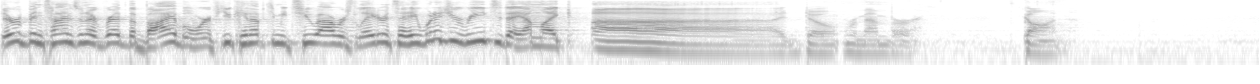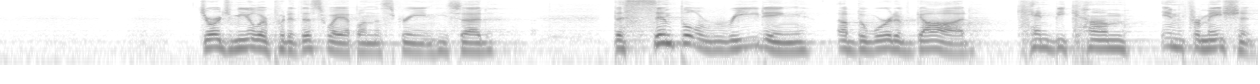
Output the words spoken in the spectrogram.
There have been times when I've read the Bible where if you came up to me two hours later and said, Hey, what did you read today? I'm like, uh, I don't remember. It's gone. George Mueller put it this way up on the screen. He said, The simple reading of the Word of God can become information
